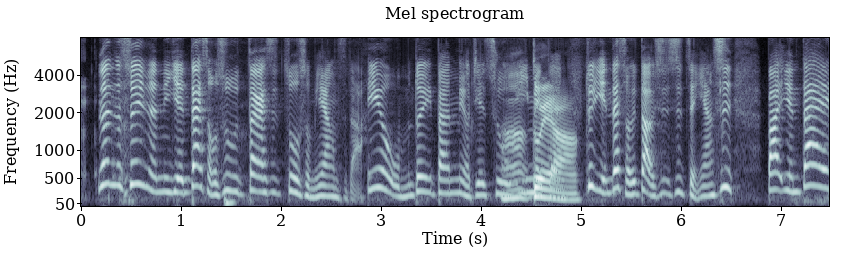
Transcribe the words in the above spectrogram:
那那所以呢，你眼袋手术大概是做什么样子的、啊？因为我们对一般没有接触医美的人，啊、对眼袋手术到底是是怎样？是把眼袋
